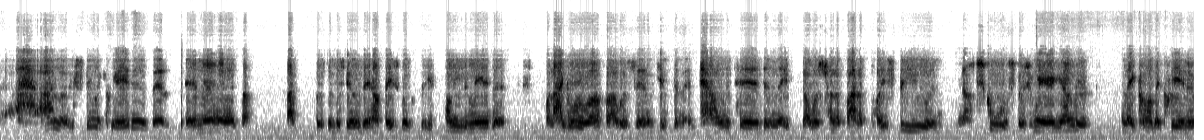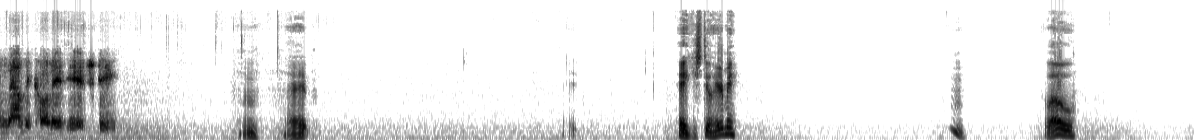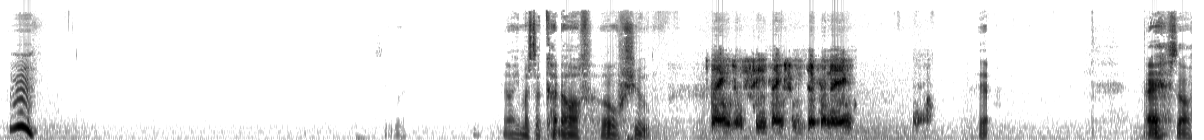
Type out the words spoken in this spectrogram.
I'm extremely creative, and, and uh, I posted this the other day on Facebook. It's funny to me that when I grew up, I was uh, gifted and talented, and they always trying to find a place for you in you know, school, especially when you're younger. And they call it creative. Now they call it ADHD. All right. Hey, you still hear me? Hmm. Hello. Hmm. Oh, he must have cut off. Oh shoot. Things and see things from different angles. You know. Yeah. All right. So,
